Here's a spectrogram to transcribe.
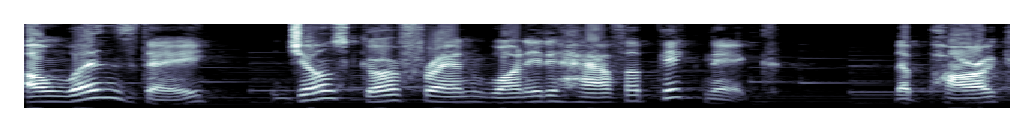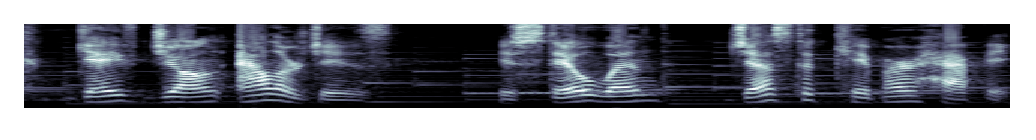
On Wednesday, John's girlfriend wanted to have a picnic. The park gave John allergies. He still went just to keep her happy.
